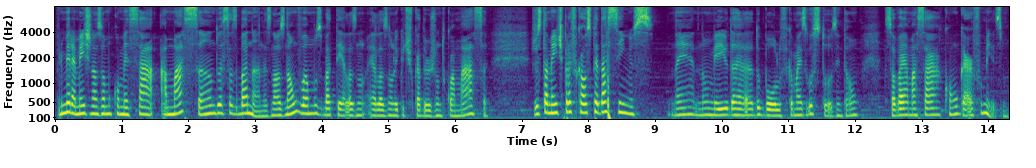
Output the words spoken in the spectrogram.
Primeiramente, nós vamos começar amassando essas bananas. Nós não vamos bater elas no, elas no liquidificador junto com a massa, justamente para ficar os pedacinhos, né, no meio da, do bolo, fica mais gostoso. Então, só vai amassar com o garfo mesmo.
